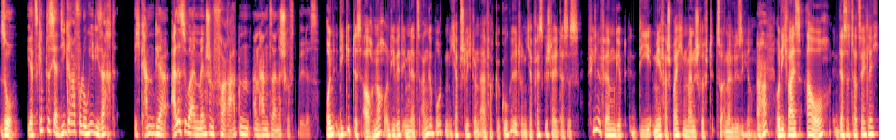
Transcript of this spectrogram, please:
So, jetzt gibt es ja die Graphologie, die sagt, ich kann dir alles über einen Menschen verraten anhand seines Schriftbildes. Und die gibt es auch noch und die wird im Netz angeboten. Ich habe schlicht und einfach gegoogelt und ich habe festgestellt, dass es viele Firmen gibt, die mir versprechen, meine Schrift zu analysieren. Aha. Und ich weiß auch, dass es tatsächlich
